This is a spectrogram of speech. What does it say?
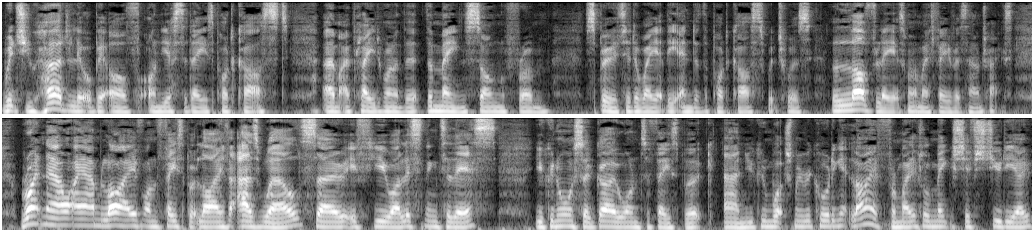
which you heard a little bit of on yesterday's podcast. Um, I played one of the the main song from Spirited Away at the end of the podcast, which was lovely. It's one of my favourite soundtracks. Right now, I am live on Facebook Live as well. So if you are listening to this, you can also go onto Facebook and you can watch me recording it live from my little makeshift studio.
